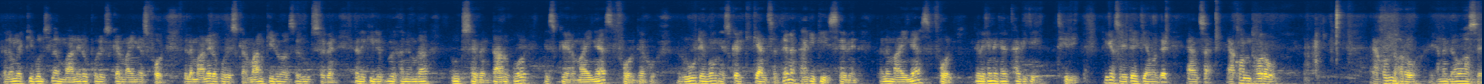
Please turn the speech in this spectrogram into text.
তাহলে আমরা কী বলছিলাম? মানের ওপর স্কোয়ার মাইনাস ফোর তাহলে মানের ওপর স্কোয়ার মান কী আছে রুট সেভেন তাহলে কি লিখব এখানে আমরা? রুট সেভেন তার উপর স্কোয়ার মাইনাস ফোর দেখো রুট এবং স্কোয়ার কি ক্যান্সেল তাই না? থাকে কি? সেভেন তাহলে মাইনাস ফোর তাহলে এখানে এখানে থাকে কি? থ্রি ঠিক আছে? এটাই কি আমাদের অ্যান্সার এখন ধরো এখন ধরো এখানে দেওয়া আছে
